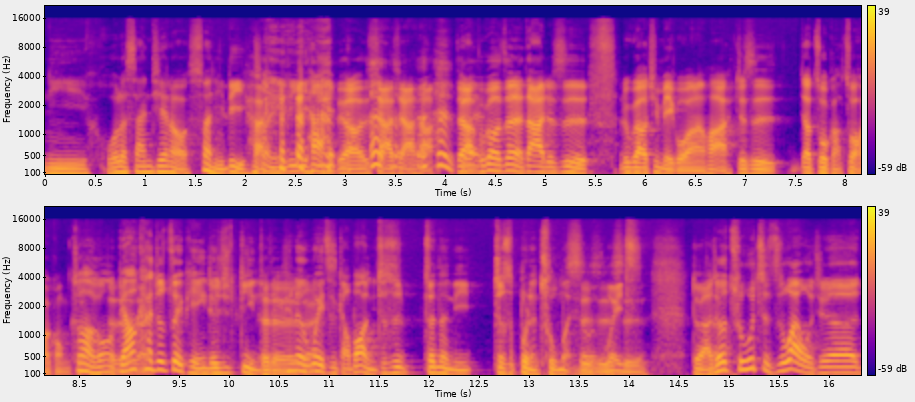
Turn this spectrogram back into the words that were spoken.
你活了三天哦，算你厉害。”算你厉害 对啊，吓吓他。对啊，不过真的，大家就是如果要去美国玩的话，就是要做好做好功课，做好功课，不要看。就最便宜的就去订了，对对对对因为那个位置搞不好你就是真的你就是不能出门的位置是，对啊，就除此之外，我觉得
